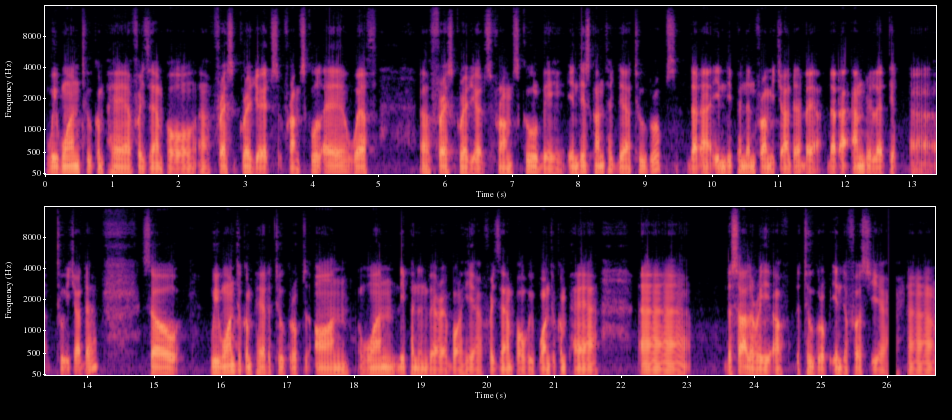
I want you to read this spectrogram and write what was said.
we want to compare, for example, fresh graduates from school A with uh, fresh graduates from School B. In this context, there are two groups that are independent from each other, that are, that are unrelated uh, to each other. So we want to compare the two groups on one dependent variable here. For example, we want to compare uh, the salary of the two groups in the first year. Uh,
